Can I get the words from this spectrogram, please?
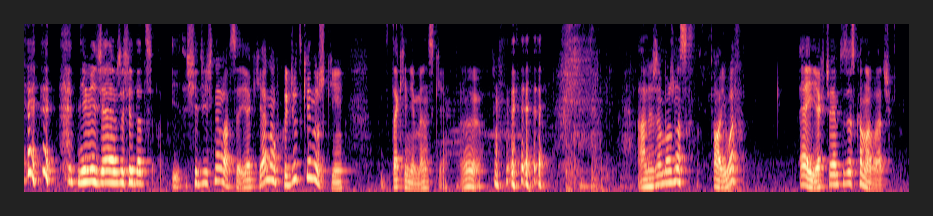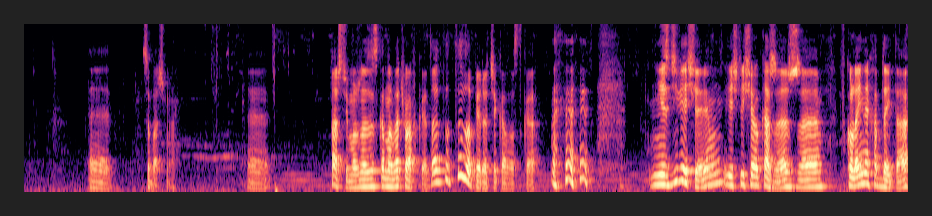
nie wiedziałem, że się da siedzieć na ławce. Jak ja mam chudziutkie nóżki. Takie niemęskie. Ale że można... O, i ław... Ej, ja chciałem to zeskanować. E, zobaczmy. E, patrzcie, można zeskanować ławkę. To, to, to dopiero ciekawostka. Nie zdziwię się, jeśli się okaże, że w kolejnych update'ach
